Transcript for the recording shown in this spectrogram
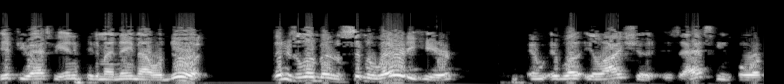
if you ask me anything in my name, I will do it. Then there's a little bit of a similarity here in, what Elisha is asking for,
